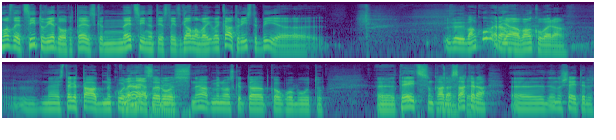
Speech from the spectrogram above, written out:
mazliet citu viedokli teici, ka necīnāties līdz galam, vai, vai kā tur īsti bija? Vankūverā? Jā, Vankūverā. Nē, es tagad tādu neko Vai neatceros. Neatminos, ka tādu kaut ko būtu uh, teicis un kādā Nē, sakarā. Uh, nu šeit ir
